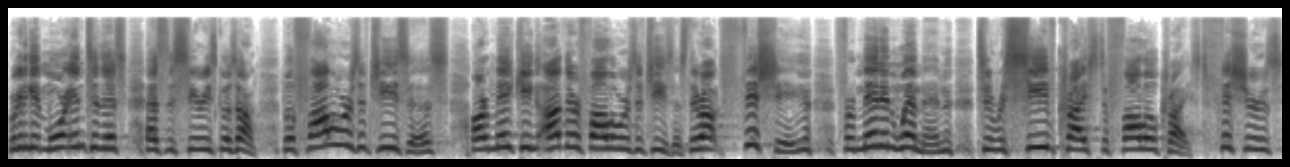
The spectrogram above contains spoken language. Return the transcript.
We're going to get more into this as the series goes on. But followers of Jesus are making other followers of Jesus. They're out fishing for men and women to receive Christ, to follow Christ. Fishers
